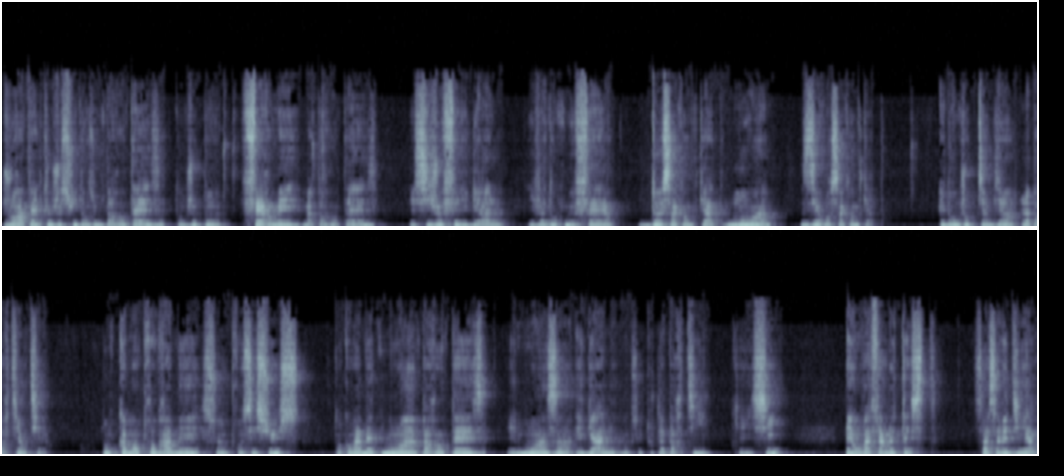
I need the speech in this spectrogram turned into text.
Je vous rappelle que je suis dans une parenthèse, donc je peux fermer ma parenthèse, et si je fais égal, il va donc me faire 2,54 moins 0,54. Et donc j'obtiens bien la partie entière. Donc comment programmer ce processus? Donc on va mettre moins parenthèse et moins 1 égale, donc c'est toute la partie qui est ici. et on va faire le test. Ça, ça veut dire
